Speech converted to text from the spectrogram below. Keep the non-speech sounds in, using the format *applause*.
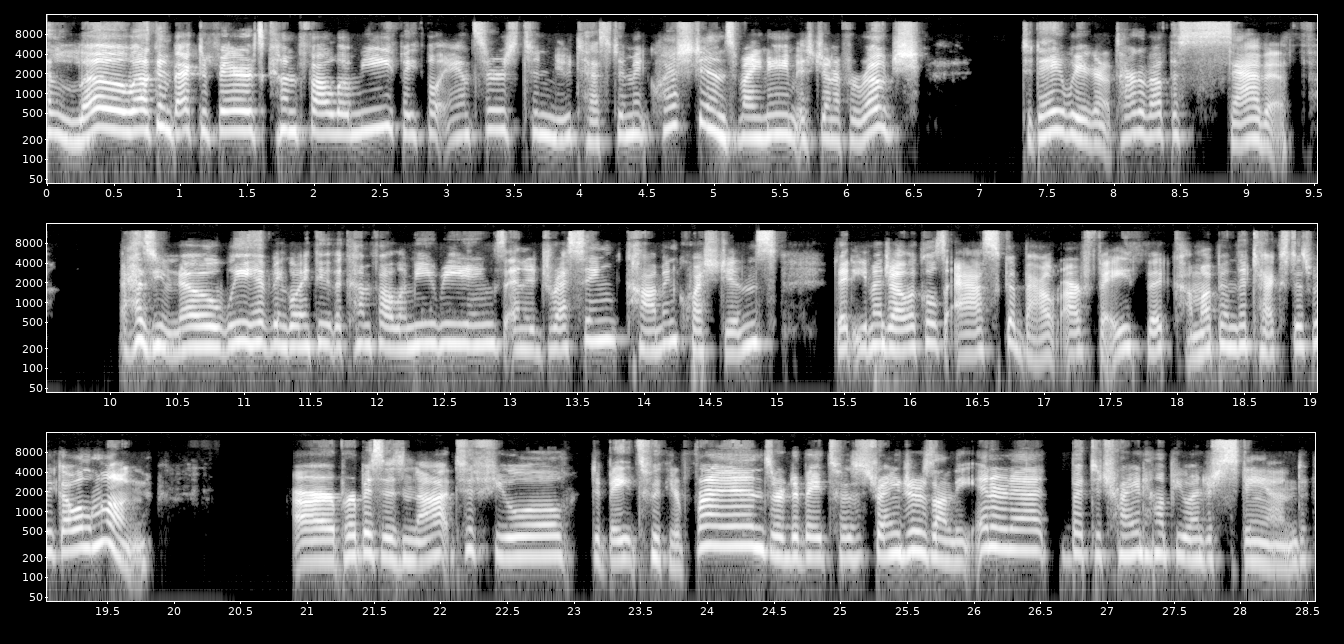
Hello, welcome back to FAIR's. Come follow me, faithful answers to New Testament questions. My name is Jennifer Roach. Today we are going to talk about the Sabbath. As you know, we have been going through the Come Follow Me readings and addressing common questions that evangelicals ask about our faith that come up in the text as we go along. Our purpose is not to fuel debates with your friends or debates with strangers on the internet, but to try and help you understand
